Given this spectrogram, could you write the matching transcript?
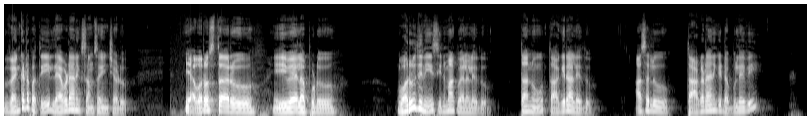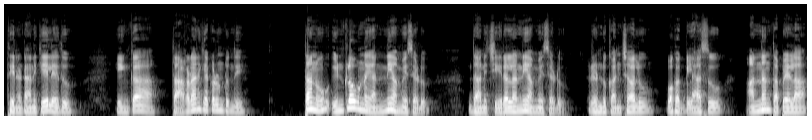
వెంకటపతి లేవడానికి సంశయించాడు. ఎవరొస్తారు? ఈ వేళప్పుడు? వరుదిని సినిమాకు వెళ్ళలేదు. తను తాగిరాలేదు. అసలు తాగడానికి డబ్బులేవి? తినటానికే లేదు. ఇంకా తాగడానికి ఎక్కడుంటుంది? తను ఇంట్లో ఉన్న అన్నీ అమ్మేశాడు. దాని చీరలన్నీ అమ్మేశాడు. రెండు కంచాలు ఒక గ్లాసు అన్నం తపేళా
